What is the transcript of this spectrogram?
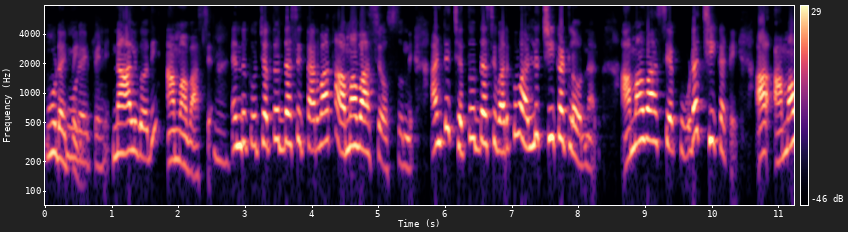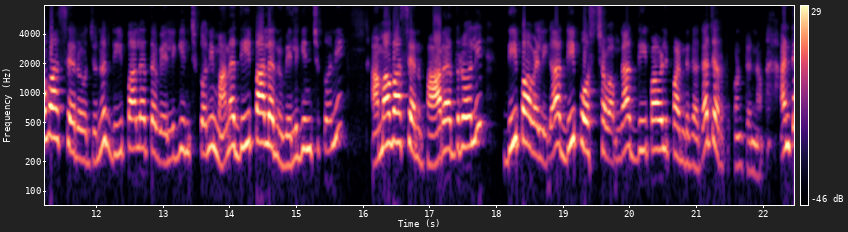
మూడు మూడైపోయింది. నాలుగోది అమావాస్య. ఎందుకు? చతుర్దశి తర్వాత అమావాస్య వస్తుంది. అంటే చతుర్దశి వరకు వాళ్ళు చీకట్లో ఉన్నారు. అమావాస్య కూడా చీకటే. ఆ అమావాస్య రోజును దీపాలతో వెలిగించుకొని మన దీపాలను వెలిగించుకొని అమావాస్యను పారద్రోలి దీపావళిగా దీపోత్సవంగా దీపావళి పండుగగా జరుపుకుంటున్నాం. అంటే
